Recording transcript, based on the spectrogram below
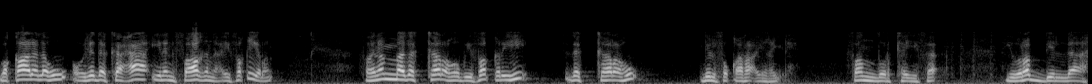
وقال له وجدك عائلا فأغنى أي فقيرا. فلما ذكره بفقره ذكره بالفقراء غيره. فانظر كيف يربي الله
